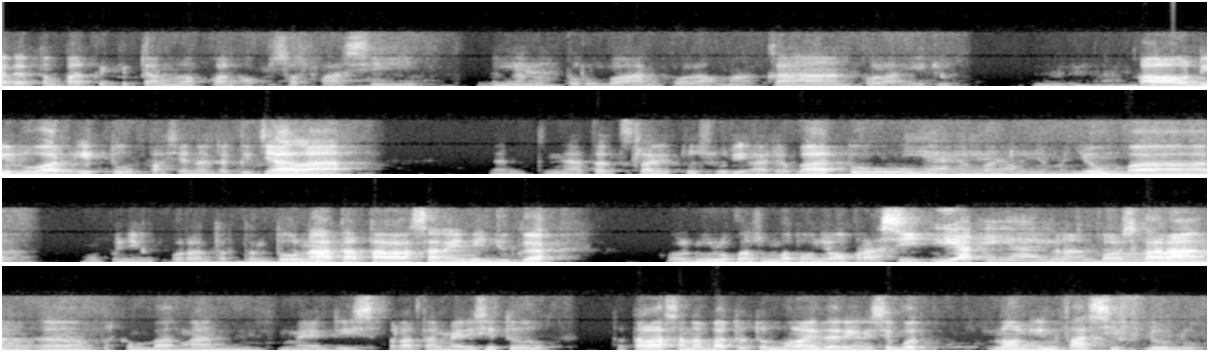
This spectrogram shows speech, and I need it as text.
ada tempatnya kita melakukan observasi dengan Iya. perubahan pola makan, pola hidup. Mm-mm. Kalau di luar itu pasien ada gejala dan ternyata setelah ditelusuri ada batu, Iya, ya, iya, batunya menyumbat, mempunyai ukuran tertentu. Nah, tata laksana ini juga kalau dulu kan semua taunya operasi. Iya, iya Nah, gitu kalau sekarang eh, perkembangan medis, peralatan medis itu tata laksana batu tuh mulai dari yang disebut non invasif dulu.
